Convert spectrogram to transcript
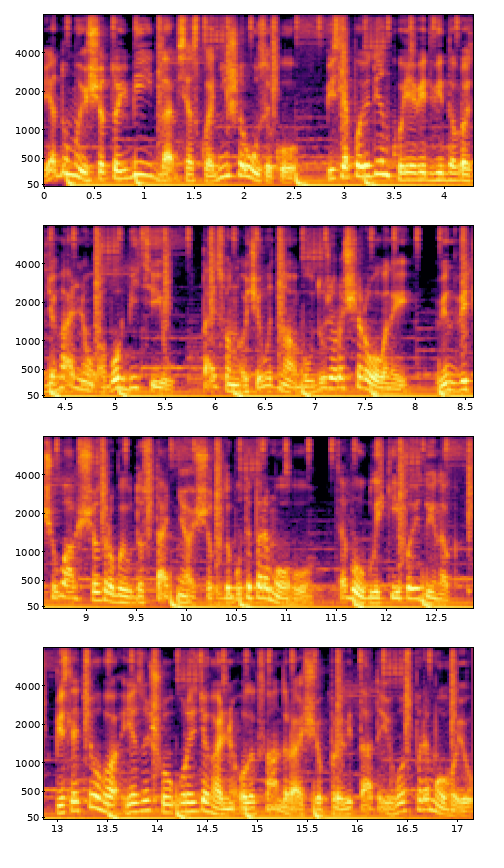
Я думаю, що той бій дався складніше Усику. Після поєдинку я відвідав роздягальню обох бійців. Тайсон, очевидно, був дуже розчарований. Він відчував, що зробив достатньо, щоб здобути перемогу. Це був близький поєдинок. Після цього я зайшов у роздягальню Олександра, щоб привітати його з перемогою.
